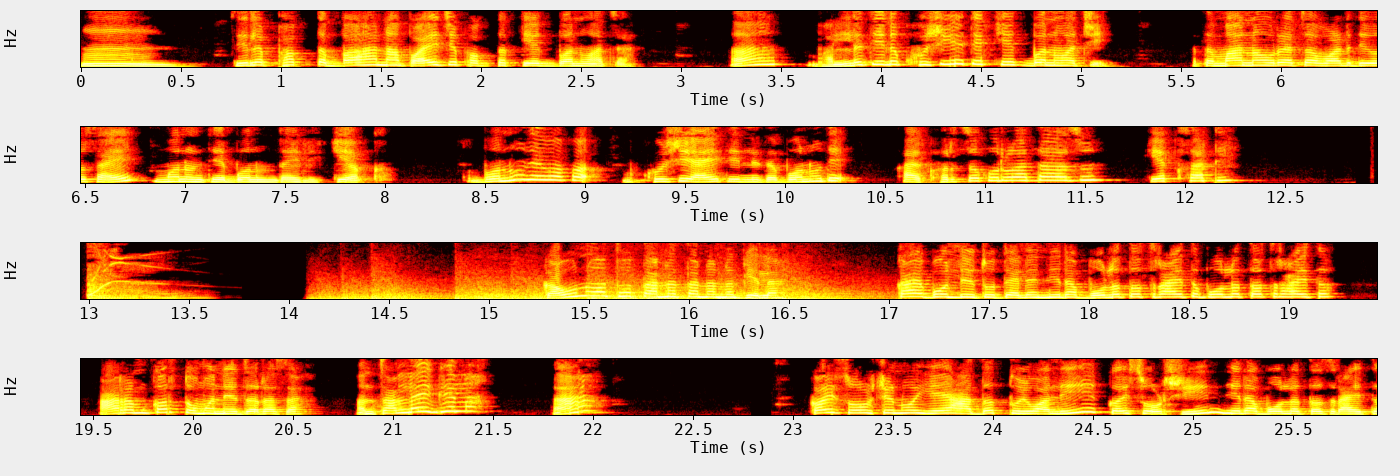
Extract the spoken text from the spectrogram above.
हम्म तिला फक्त बहाना पाहिजे फक्त केक बनवायचा. हा? भल्ले तिला खुशी येते केक बनवायची. आता मानवऱ्याचा वाढदिवस आहे म्हणून ते बनवून राहिली केक. बनवू दे बाबा. खुशी आहे तिने तर बनवू दे. काय खर्च करू आता अजून? केकसाठी काऊन होतो ताना तानानं गेला? काय बोलली तू त्याला? निरा बोलतच राहतं बोलतच राहतं. आराम करतो म्हणे जरासा. आणि चाललाय गेला? हा? काही सोडशील हे आदत तुयवाली काही सोडशी निरा बोलतच राहत.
